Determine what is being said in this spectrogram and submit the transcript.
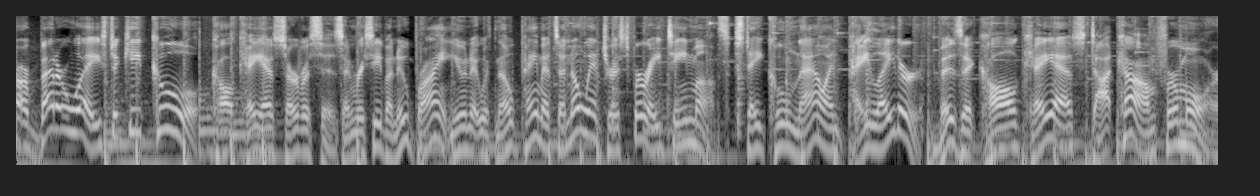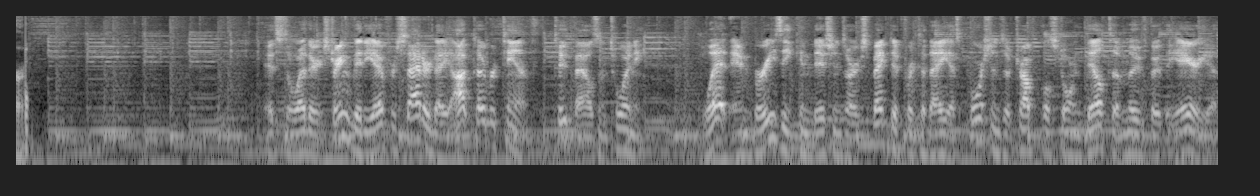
are better ways to keep cool. Call KS Services and receive a new Bryant unit with no payments and no interest for 18 months. Stay cool now and pay later. Visit callks.com for more. It's the Weather Xtreme video for Saturday, October 10th, 2020. Wet and breezy conditions are expected for today as portions of Tropical Storm Delta move through the area.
